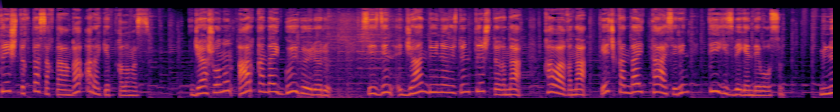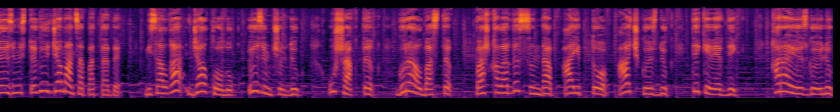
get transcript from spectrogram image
тынчтыкта сактаганга аракет кылыңыз. Жашоонун ар кандай көйгөйлөрү сиздин жан дүйнөңүздүн тынчтыгына кабагына эч кандай таасирин тийгизбегендей болсун. Мүнөзүңүздөгү жаман сапаттарды мисалга жалкоолук өзүмчүлдүк ушактык көрө албастык башкаларды сындап айыптоо ач көздүк текебердик карай өзгөйлүк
